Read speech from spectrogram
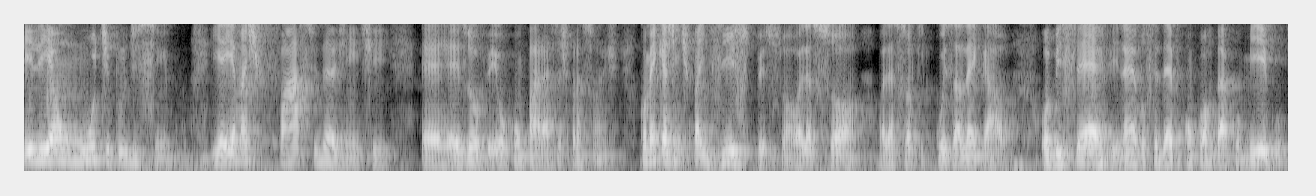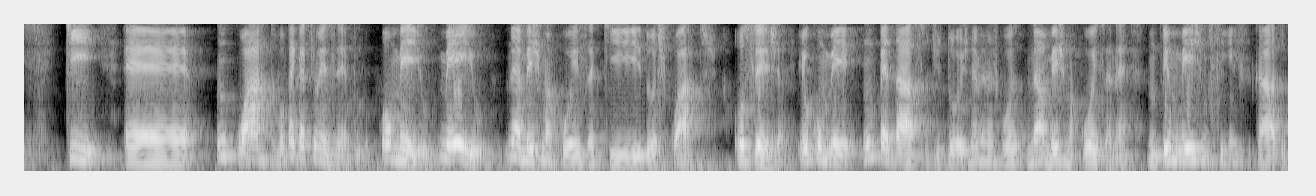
ele é um múltiplo de 5. E aí é mais fácil da gente é, resolver ou comparar essas frações. Como é que a gente faz isso, pessoal? Olha só, olha só que coisa legal. Observe, né, você deve concordar comigo, que é, um quarto, vou pegar aqui um exemplo, ou meio. Meio não é a mesma coisa que dois quartos. Ou seja, eu comer um pedaço de dois não é a mesma coisa, não é a mesma coisa né? não tem o mesmo significado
